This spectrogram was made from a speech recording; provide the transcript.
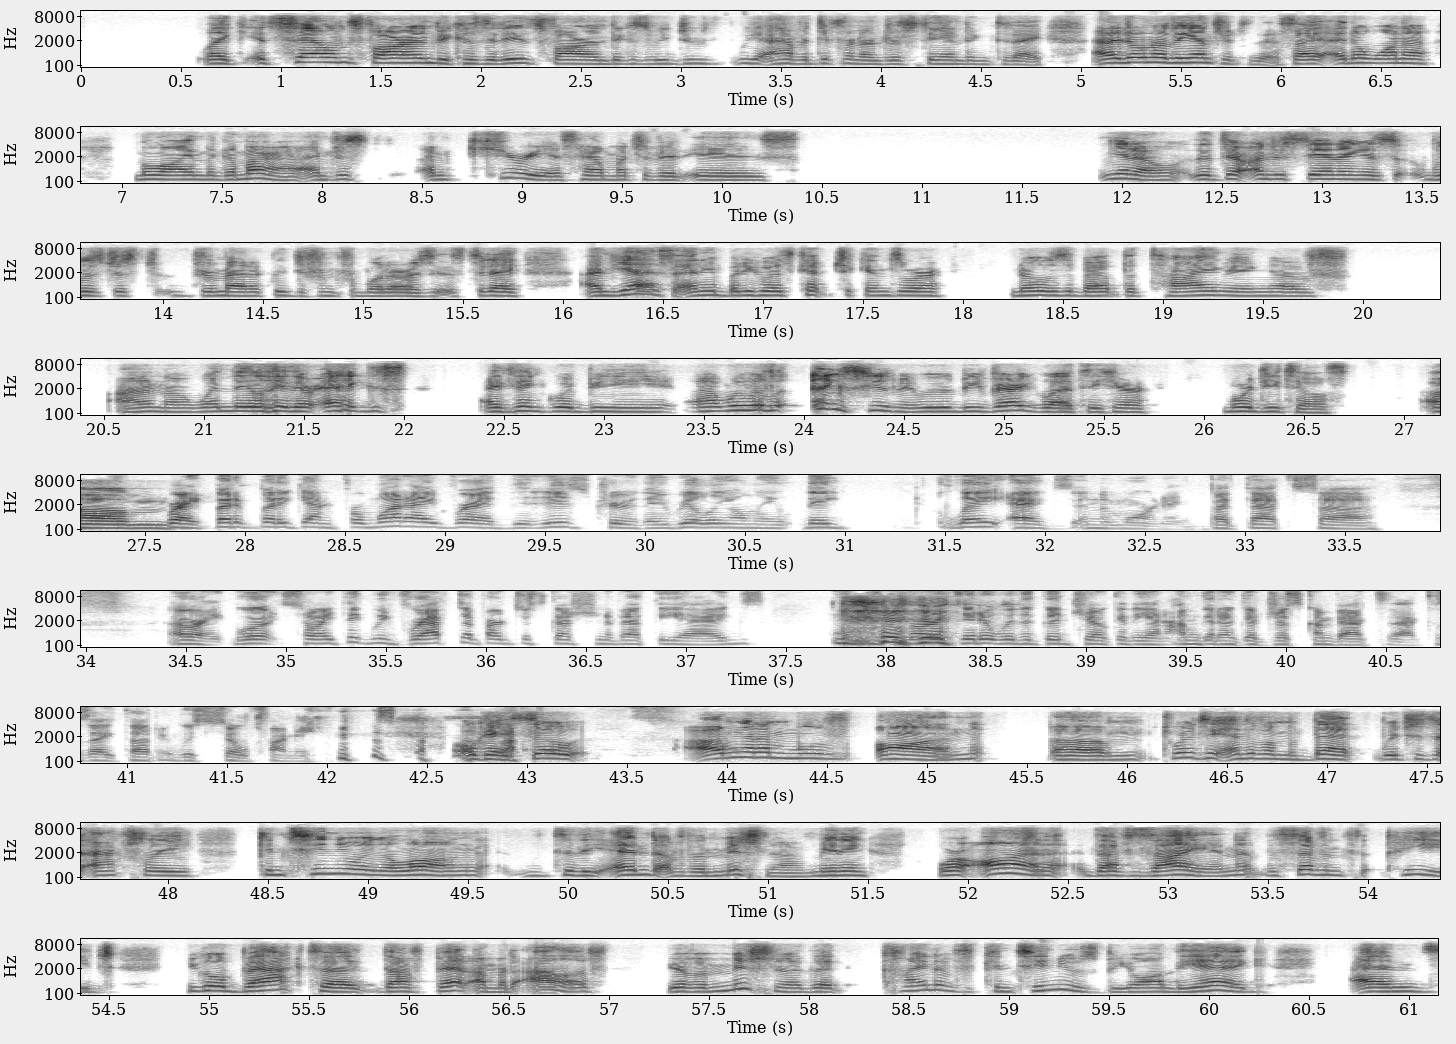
like it sounds foreign because it is foreign because we do we have a different understanding today and i don't know the answer to this. I, I don't want to malign the gemara. I'm just i'm curious how much of it is you know that their understanding is was just dramatically different from what ours is today. And yes anybody who has kept chickens or knows about the timing of i don't know when they lay their eggs i think would be uh, we would excuse me we would be very glad to hear more details um right but but again from what i've read it is true they really only they lay eggs in the morning but that's uh all right well, so i think we've wrapped up our discussion about the eggs Mara did it with a good joke at the end. I'm gonna just come back to that because I thought it was so funny. okay, so I'm gonna move on um, towards the end of a bet, which is actually continuing along to the end of the Mishnah, meaning we're on Daf Zayin, the seventh page. You go back to Daf Bet Amud Aleph, you have a Mishnah that kind of continues beyond the egg, and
